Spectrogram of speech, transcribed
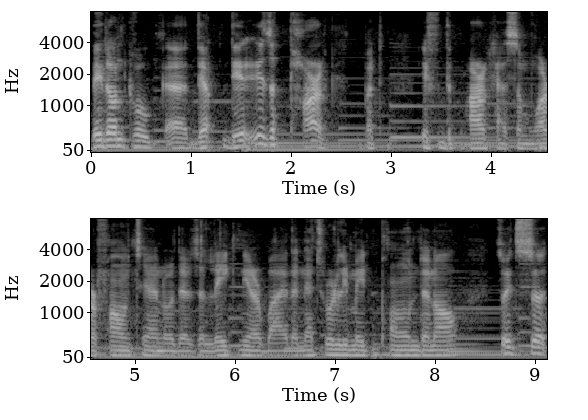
They don't go. Uh, there, there is a park, but if the park has some water fountain or there's a lake nearby, the naturally made pond and all so it's uh,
